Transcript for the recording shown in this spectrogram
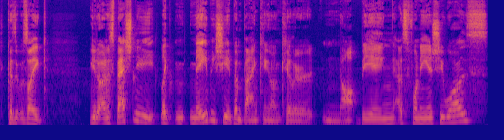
because it was like, you know, and especially like m- maybe she had been banking on Killer not being as funny as she was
